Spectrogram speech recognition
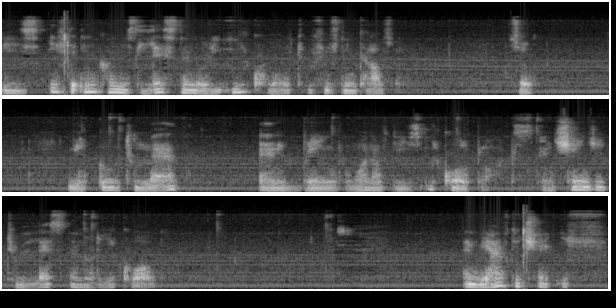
is if the income is less than or equal to 15,000. So we go to math and bring one of these equal blocks and change it to less than or equal. And we have to check if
